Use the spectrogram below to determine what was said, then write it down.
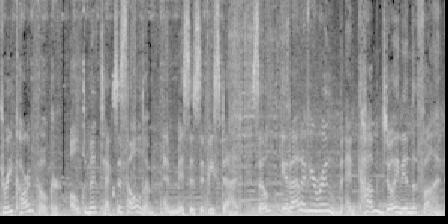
Three Card Poker, Ultimate Texas Hold'em, and Mississippi Stud. So get out of your room and come join in the fun.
